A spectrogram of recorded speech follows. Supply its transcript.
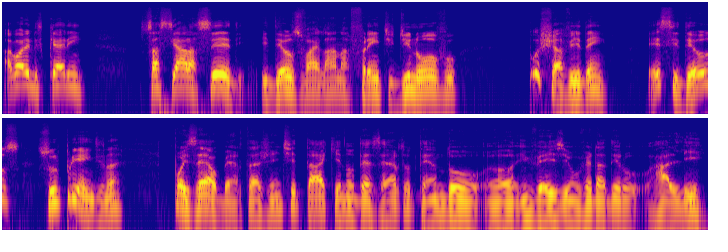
agora eles querem saciar a sede e Deus vai lá na frente de novo. Puxa vida, hein? Esse Deus surpreende, né? Pois é, Alberto, a gente está aqui no deserto tendo, uh, em vez de um verdadeiro rally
